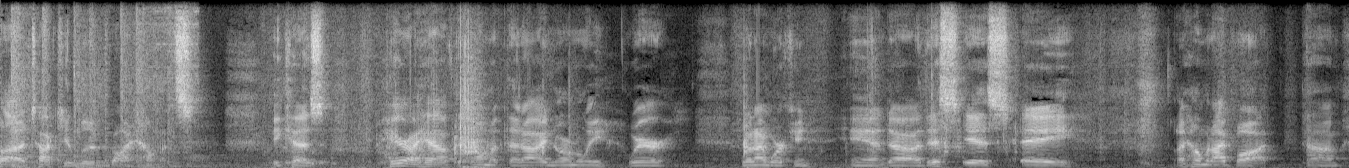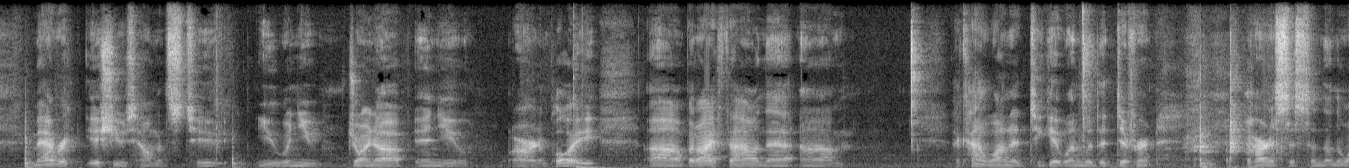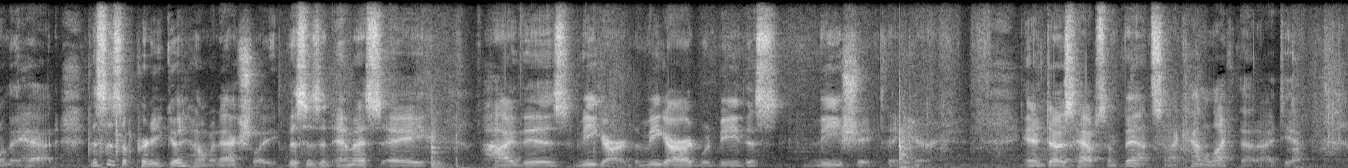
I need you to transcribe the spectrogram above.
thought I'd talk to you a little bit about helmets. Because here I have the helmet that I normally wear when I'm working. And uh, this is a, a helmet I bought. Um, Maverick issues helmets to you when you join up and you are an employee. Uh, but I found that um, I kind of wanted to get one with a different harness system than the one they had. This is a pretty good helmet actually. This is an MSA High-Vis V-Guard. The V-Guard would be this V-shaped thing here. And it does have some vents, and I kind of like that idea.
